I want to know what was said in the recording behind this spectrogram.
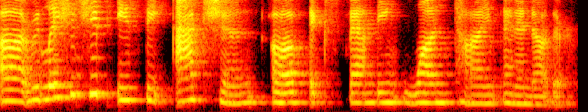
uh, relationship is the action of expanding one time and another.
